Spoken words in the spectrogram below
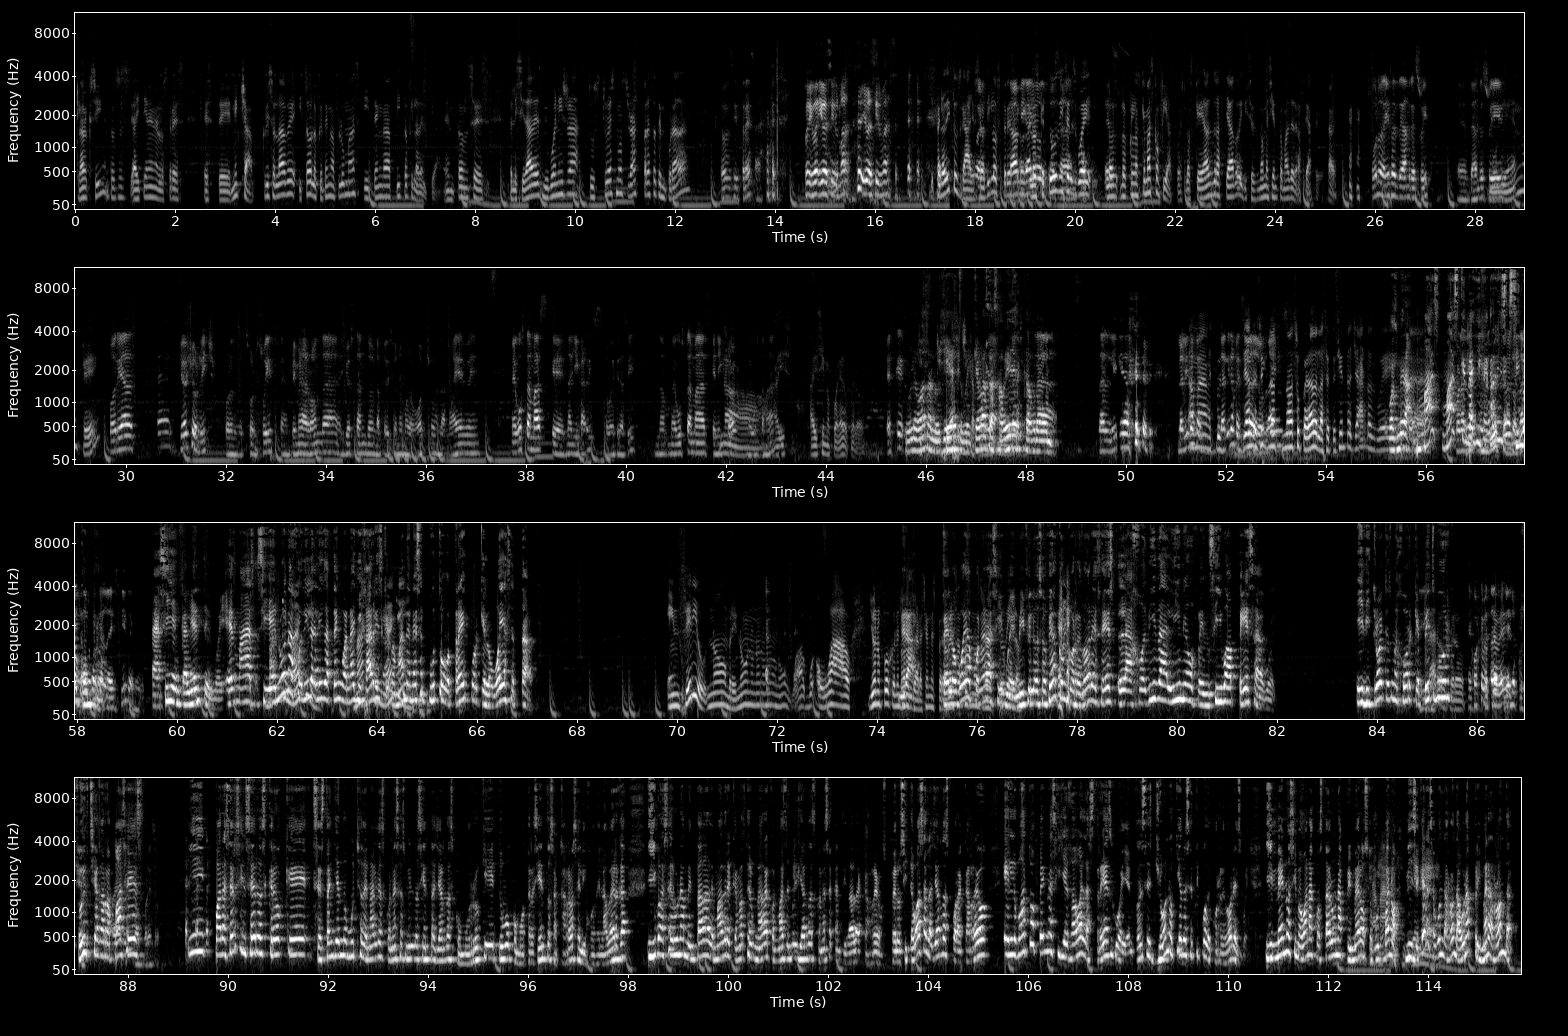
Claro que sí, entonces ahí tienen a los tres. Este, Nick Chubb, Chris Olave y todo lo que tenga plumas y tenga Pito Filadelfia. Entonces, felicidades, mi buen Isra. ¿Tus tres most draft para esta temporada? A decir tres. Pero iba, iba, a decir más, iba a decir más. Pero di tus gallos, bueno, o sea, di los tres. No, gallo, los que tú o dices, güey, es... los, los, con los que más confías, pues. Los que has drafteado y dices, no me siento mal de draftearte, ¿sabes? Uno de ellos es de Andre Swift. Eh, de Andre Swift. Muy bien, ok. Podría. Eh, hecho Rich por, por, Swift en primera ronda. Yo estando en la posición número 8, en la 9. Me gusta más que Najee Harris, lo voy a decir así. No, me gusta más que Nick no, Chubb, me gusta más. Ahí, ahí sí no puedo, pero. Es que. Tú le vas a los Jets, güey. ¿Qué vas a saber, cabrón? La, la línea. La línea, No mames, pues, la línea ofensiva ya de no, los no- no ha superado las 700 yardas, güey. Pues O mira, sea, más, más que Najee Harris sí lo compro. Así en caliente, güey. Es más, si Más en una jodida liga tengo a Najee Más que Harris, que, me manden ese puto trade porque lo voy a aceptar. ¿En serio? No, hombre, no, no, no, no, no, no, wow, wow. Yo no puedo con esas Mira, declaraciones, pero Te ver, lo voy a poner así, güey. Mi filosofía con corredores es la jodida línea ofensiva pesa, güey. Y Detroit es mejor que Sí, Pittsburgh. claro, pero Mejor que me Swift se agarra pases. Por eso. Y para ser sinceros, creo que se están yendo mucho de nalgas con esas 1200 yardas como rookie. Tuvo como 300 acarreos el hijo de la verga. Iba a ser una mentada de madre que no terminara con más de 1000 yardas con esa cantidad de acarreos. Pero si te vas a las yardas por acarreo, el vato apenas si llegaba a las 3, güey. Entonces yo no quiero ese tipo de corredores, güey. Y menos si me van a costar una primera o segunda. Bueno, ni siquiera segunda ronda, una primera ronda.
